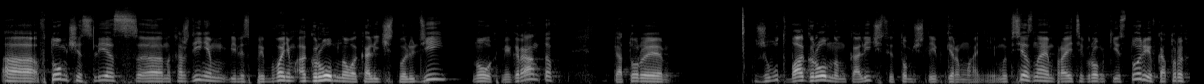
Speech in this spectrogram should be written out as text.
а, в том числе с нахождением или с пребыванием огромного количества людей, новых мигрантов, которые живут в огромном количестве, в том числе и в Германии. Мы все знаем про эти громкие истории, в которых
